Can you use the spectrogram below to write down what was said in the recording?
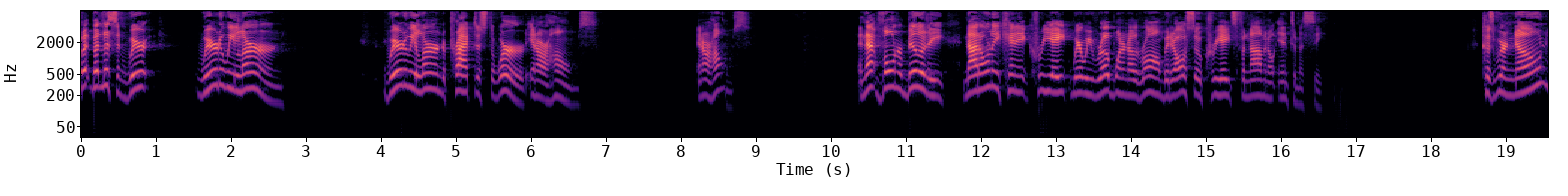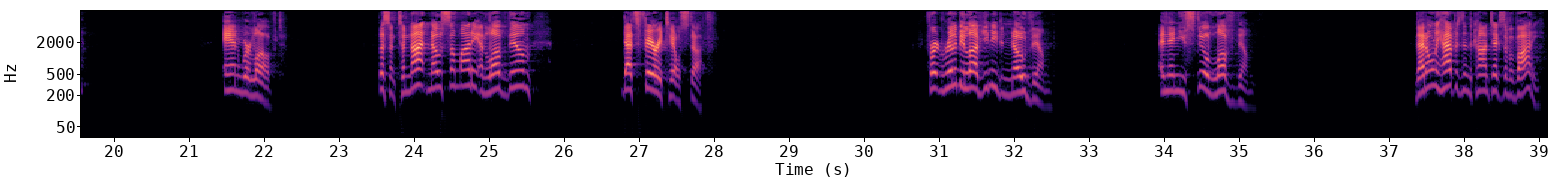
But, but listen, where, where do we learn? Where do we learn to practice the word in our homes? in our homes. And that vulnerability, not only can it create where we rub one another wrong, but it also creates phenomenal intimacy. Because we're known and we're loved. Listen, to not know somebody and love them, that's fairy tale stuff. For it really be love, you need to know them. And then you still love them. That only happens in the context of a body.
